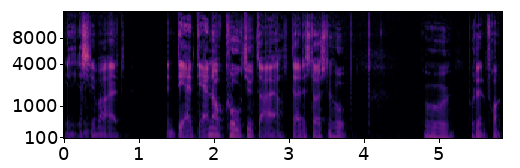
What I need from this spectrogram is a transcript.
jeg, jeg siger bare, at... Men det er, det er nok Koji, der er, der er det største håb på, øh, på den front.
